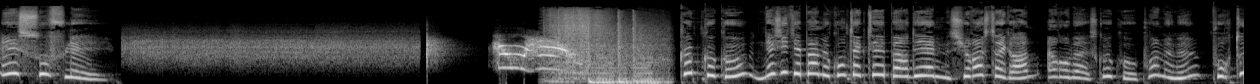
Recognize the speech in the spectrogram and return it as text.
Et soufflez. Coco, n'hésitez pas à me contacter par DM sur Instagram, coco.meme, pour tous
